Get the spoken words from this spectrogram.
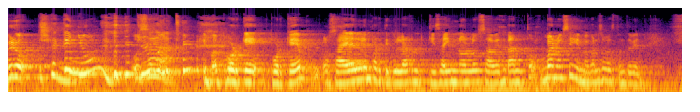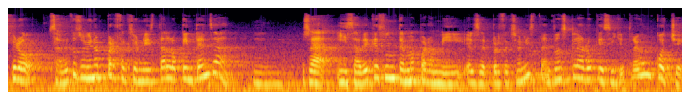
Pero está cañón. O sea, porque, porque, o sea, él en particular quizá y no lo sabe tanto. Bueno, sí, me conoce bastante bien. Pero sabe que soy una perfeccionista loca intensa. O sea, y sabe que es un tema para mí el ser perfeccionista. Entonces, claro que si yo traigo un coche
